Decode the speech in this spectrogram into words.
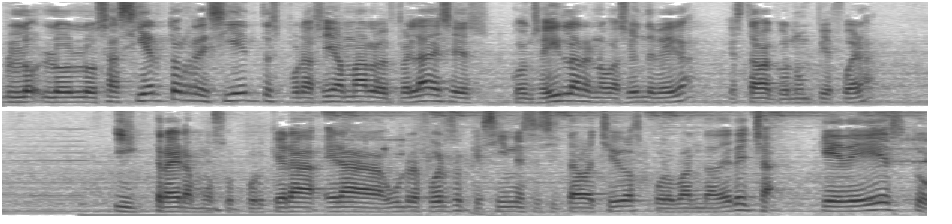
lo- lo- los aciertos recientes, por así llamarlo, de Peláez es conseguir la renovación de Vega, que estaba con un pie fuera, y traer a Mozo, porque era, era un refuerzo que sí necesitaba Chivas por banda derecha. Que de esto,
